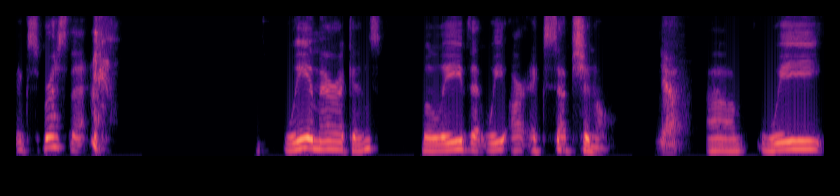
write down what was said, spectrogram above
express that, we Americans believe that we are exceptional. Yeah. Um, we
